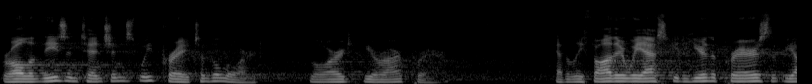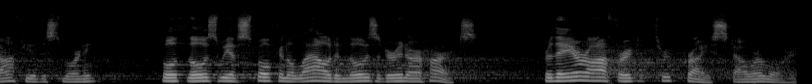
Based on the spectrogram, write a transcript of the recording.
For all of these intentions, we pray to the Lord. Lord, hear our prayer. Heavenly Father, we ask you to hear the prayers that we offer you this morning both those we have spoken aloud and those that are in our hearts, for they are offered through Christ our Lord.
